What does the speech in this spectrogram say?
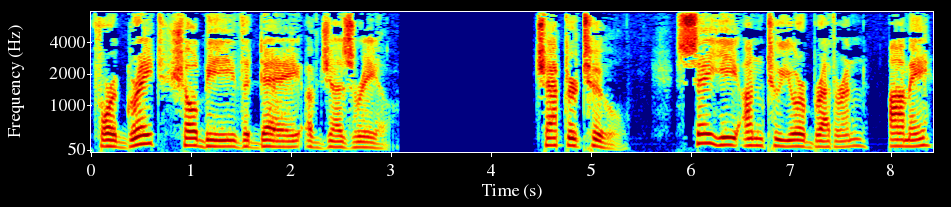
For great shall be the day of Jezreel. Chapter 2 Say ye unto your brethren, Ammi,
